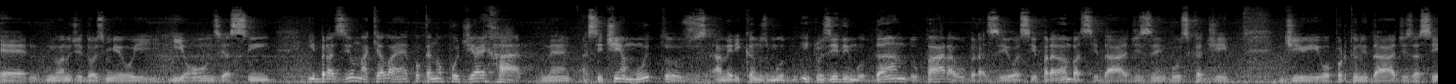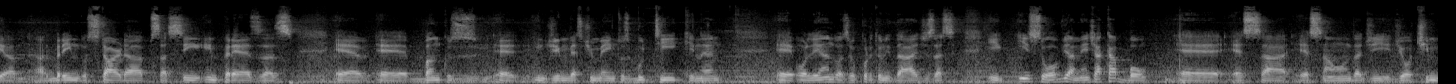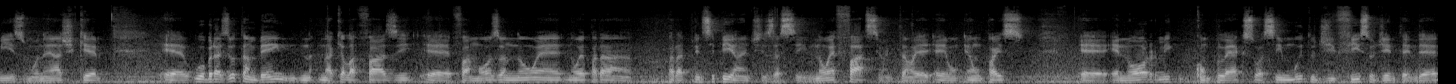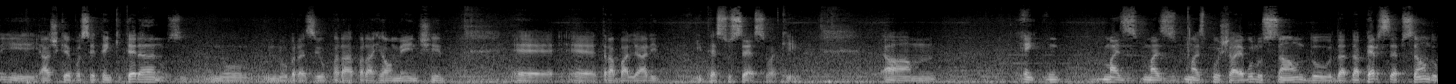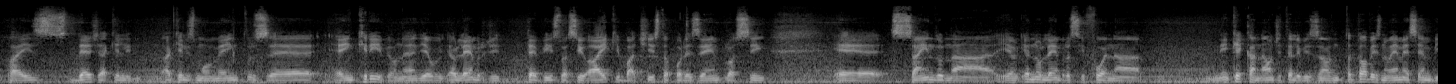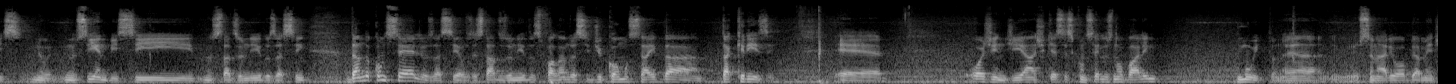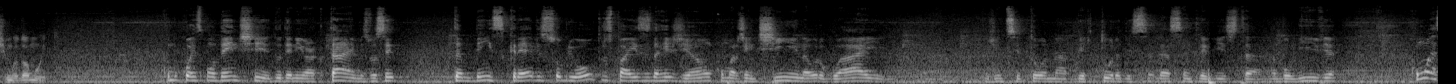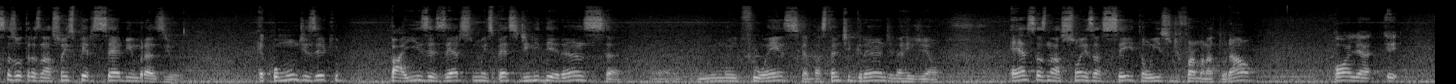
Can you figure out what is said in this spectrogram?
é, no ano de 2011 assim. E Brasil naquela época não podia errar né? Assim tinha muitos americanos inclusive mudando para o Brasil assim para ambas cidades em busca de de oportunidades assim abrindo startups assim empresas é, é, bancos é, de investimentos boutique né é, olhando as oportunidades assim, e isso obviamente acabou é, essa essa onda de, de otimismo né acho que é, o Brasil também naquela fase é, famosa não é não é para para principiantes assim não é fácil então é, é um, é um país é, enorme, complexo, assim, muito difícil de entender e acho que você tem que ter anos no, no Brasil para, para realmente é, é, trabalhar e, e, ter sucesso aqui. Um, em, mas, mas, mas puxa, a evolução do, da, da, percepção do país desde aquele, aqueles momentos é, é incrível, né? Eu, eu lembro de ter visto assim o Ike Batista, por exemplo, assim é, saindo na, eu, eu, não lembro se foi na em que canal de televisão, talvez no MSNBC, no, no CNBC, nos Estados Unidos, assim, dando conselhos assim, aos Estados Unidos, falando assim de como sair da, da crise. É, hoje em dia, acho que esses conselhos não valem muito, né? O cenário obviamente mudou muito. Como correspondente do The New York Times, você também escreve sobre outros países da região, como Argentina, Uruguai, a gente citou na abertura desse, dessa entrevista a Bolívia. Como essas outras nações percebem o Brasil? É comum dizer que o país exerce uma espécie de liderança e é, uma influência bastante grande na região. Essas nações aceitam isso de forma natural? Olha,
